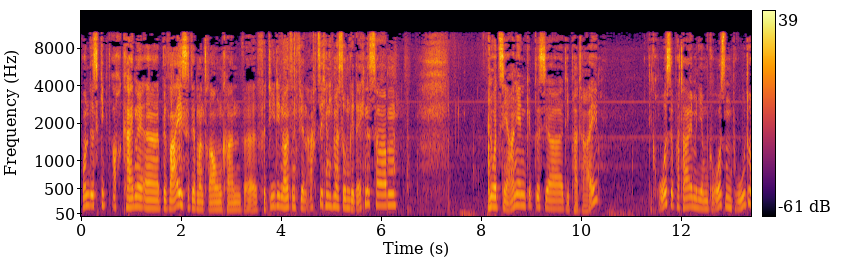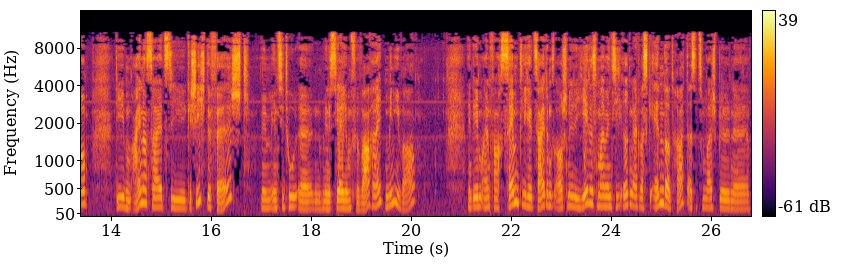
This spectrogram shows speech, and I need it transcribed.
Und es gibt auch keine äh, Beweise, der man trauen kann, weil für die, die 1984 nicht mehr so im Gedächtnis haben, in Ozeanien gibt es ja die Partei, die große Partei mit ihrem großen Bruder, die eben einerseits die Geschichte fälscht, im Institut, äh, Ministerium für Wahrheit, Minivar, in dem einfach sämtliche Zeitungsausschnitte jedes Mal, wenn sich irgendetwas geändert hat, also zum Beispiel eine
